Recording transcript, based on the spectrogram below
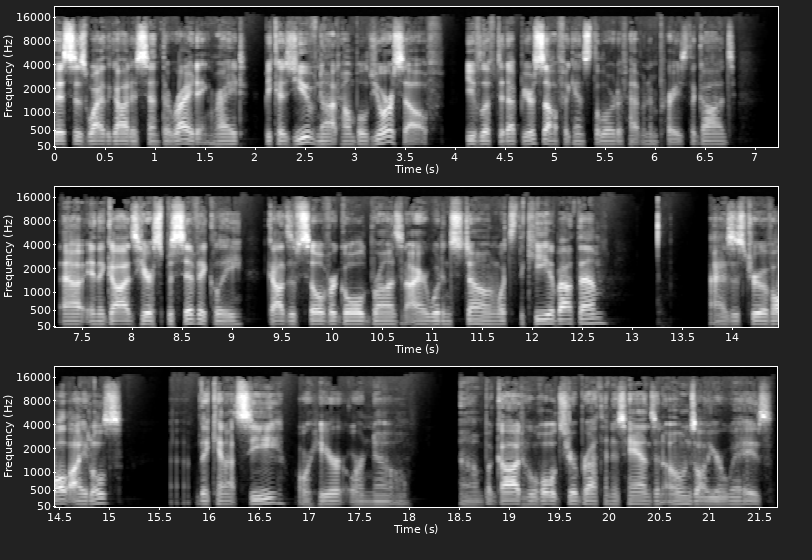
This is why the God has sent the writing, right? Because you've not humbled yourself. You've lifted up yourself against the Lord of heaven and praised the gods. Uh, and the gods here specifically, gods of silver, gold, bronze, and iron, wood, and stone. What's the key about them? As is true of all idols, uh, they cannot see or hear or know. Um, but God, who holds your breath in his hands and owns all your ways,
